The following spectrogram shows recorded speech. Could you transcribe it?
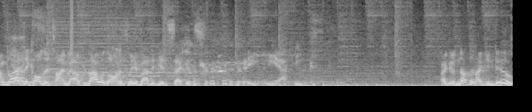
I'm glad they called it timeout because I was honestly about to get seconds. yeah. Like, there's nothing I can do.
